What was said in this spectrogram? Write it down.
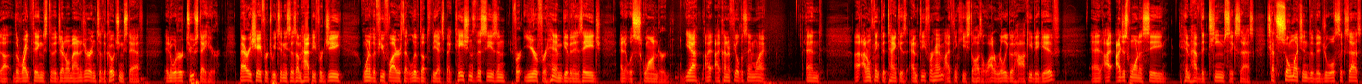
uh, the right things to the general manager and to the coaching staff in order to stay here. Barry Schaefer tweets in. He says, "I'm happy for G, one of the few Flyers that lived up to the expectations this season. For year for him, given his age, and it was squandered. Yeah, I, I kind of feel the same way. And I, I don't think the tank is empty for him. I think he still has a lot of really good hockey to give, and I, I just want to see him have the team success. He's got so much individual success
